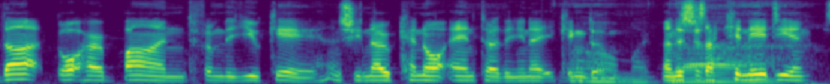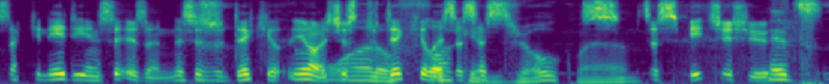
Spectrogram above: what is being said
That got her banned from the UK, and she now cannot enter the United oh Kingdom. Oh my and this is a Canadian, it's a Canadian citizen. This is ridiculous. You know, it's just What a ridiculous. It's a, joke, man. it's a speech issue. It's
